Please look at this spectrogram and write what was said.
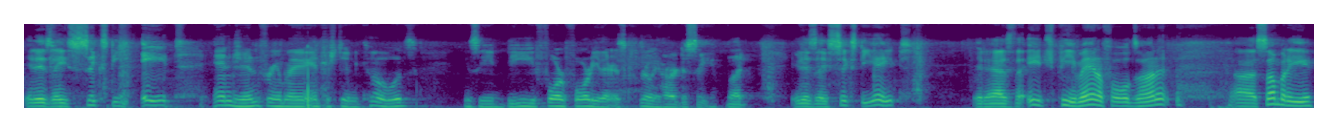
it is a 68 engine for anybody interested in codes. You see D440 there. It's really hard to see, but it is a 68. It has the HP manifolds on it. Uh, somebody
